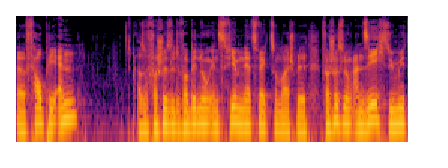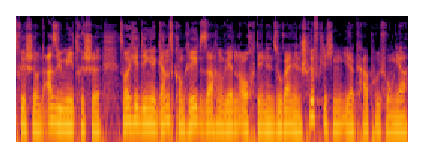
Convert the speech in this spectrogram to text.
äh, VPN, also verschlüsselte Verbindung ins Firmennetzwerk zum Beispiel, Verschlüsselung an sich, symmetrische und asymmetrische, solche Dinge, ganz konkrete Sachen werden auch in den, sogar in den schriftlichen IHK-Prüfungen ja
